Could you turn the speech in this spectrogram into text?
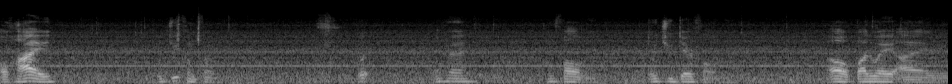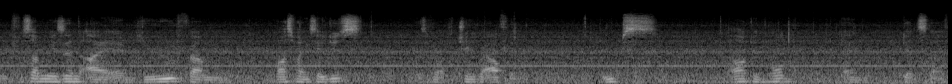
oh hi. Where'd you come from? What? Okay. Don't follow me. Don't you dare follow me. Oh, by the way, I for some reason I am you from Boss Fighting Stages. I have to change my outfit. Oops. I can hold and get stuff.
